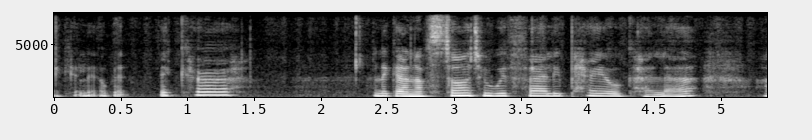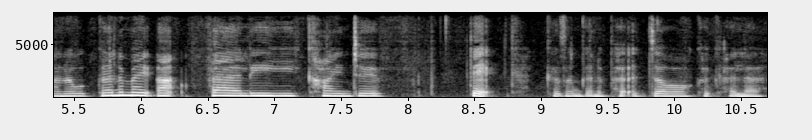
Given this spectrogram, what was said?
Make it a little bit thicker. And again I've started with fairly pale colour and I'm going to make that fairly kind of thick because I'm going to put a darker colour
